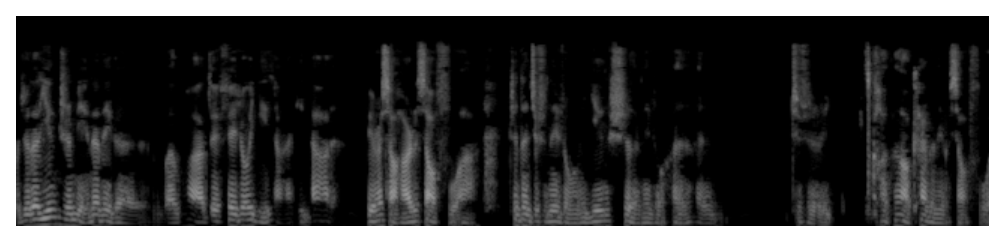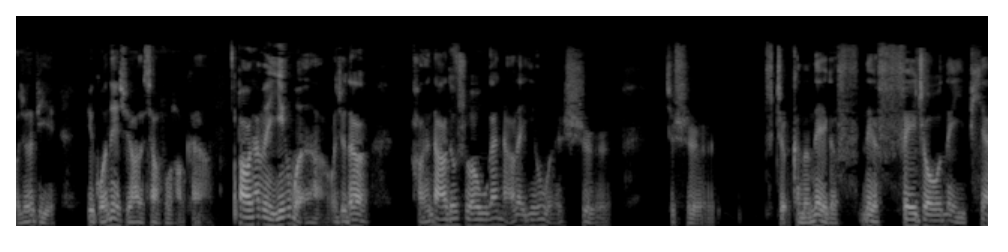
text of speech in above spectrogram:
我觉得英殖民的那个文化对非洲影响还挺大的。比如说小孩的校服啊，真的就是那种英式的那种很很，就是很很好看的那种校服。我觉得比比国内学校的校服好看啊。包括他们英文啊，我觉得好像大家都说乌干达的英文是，就是这可能那个那个非洲那一片，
